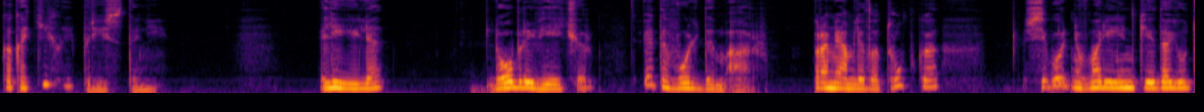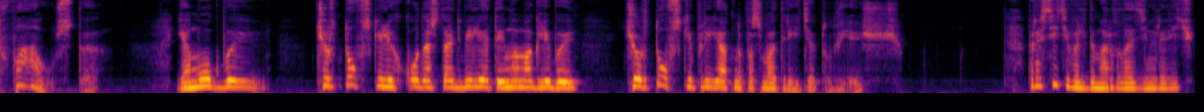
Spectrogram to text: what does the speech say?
как о тихой пристани. Лиля, добрый вечер, это Вольдемар, промямлила трубка. Сегодня в Мариинке дают Фауста. Я мог бы чертовски легко достать билеты, и мы могли бы чертовски приятно посмотреть эту вещь. Простите, Вальдемар Владимирович,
